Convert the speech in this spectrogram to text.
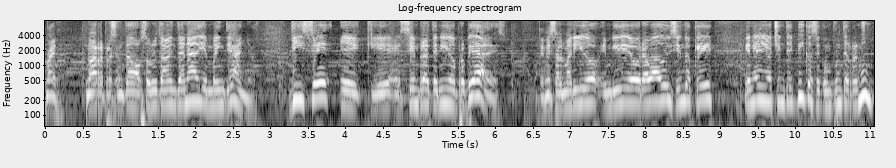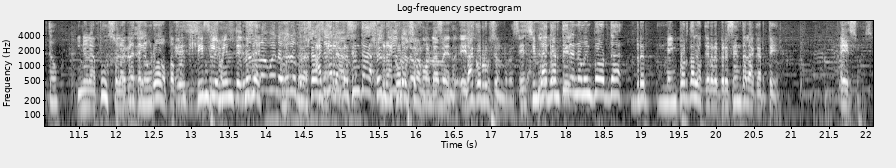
Bueno, no ha representado absolutamente a nadie en 20 años. Dice eh, que siempre ha tenido propiedades. Tenés al marido en video grabado diciendo que en el año 80 y pico se compró un terrenito y no la puso la Pero plata en es- Europa. es porque, qué sé simplemente- no, no, no, bueno, bueno, pero ya ¿A sé qué la- representa? La corrupción. representa. La Es- corrupción representa. es simplemente- La cartera no me importa, me importa lo que representa la cartera. Eso es.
